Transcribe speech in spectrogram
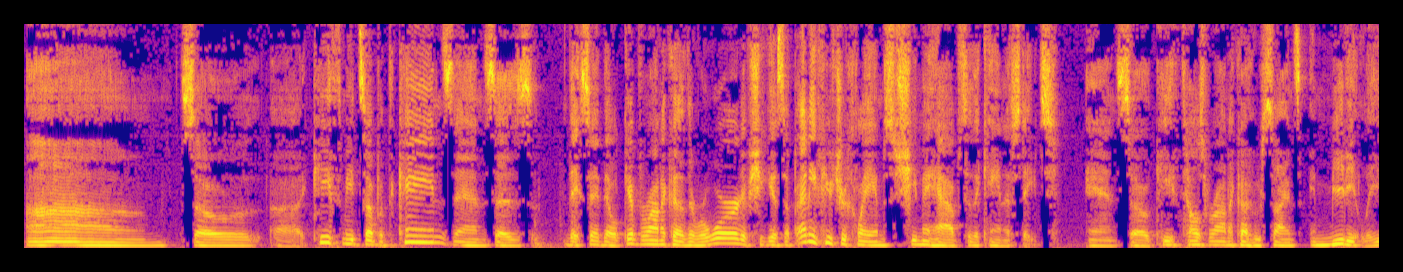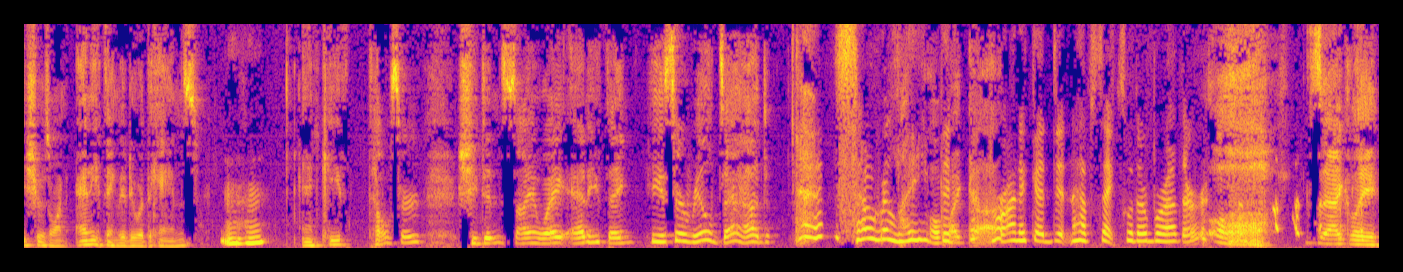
Um, so uh, Keith meets up with the Kanes and says they say they'll give Veronica the reward if she gives up any future claims she may have to the Kane estate. And so Keith tells Veronica, who signs immediately. She doesn't want anything to do with the Kanes. Mm-hmm. And Keith tells her she didn't sign away anything. He's her real dad. So relieved Oh my that Veronica didn't have sex with her brother. Oh, exactly.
